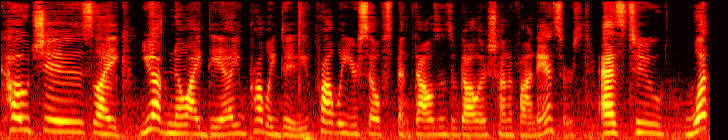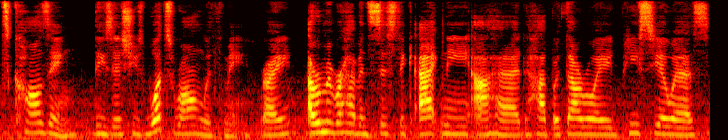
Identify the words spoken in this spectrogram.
coaches, like you have no idea. You probably do. You probably yourself spent thousands of dollars trying to find answers as to what's causing these issues. What's wrong with me, right? I remember having cystic acne. I had hypothyroid, PCOS,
